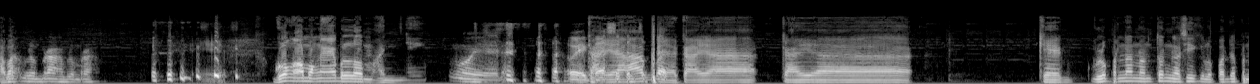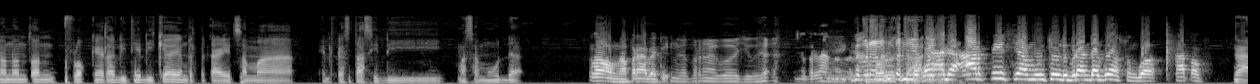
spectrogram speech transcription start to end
Apa? Belum pernah belum pernah. Gue ngomongnya belum anjing. Oh iya iya. Kayak apa ya kayak kayak kayak lu pernah nonton gak sih? Lu pada pernah nonton vlognya Raditya Dika yang terkait sama investasi di masa muda Oh, nggak pernah berarti? Nggak pernah gue juga. Nggak pernah. Nggak pernah, pernah nonton ada artis yang muncul di beranda gue langsung gue cut off. Nggak,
